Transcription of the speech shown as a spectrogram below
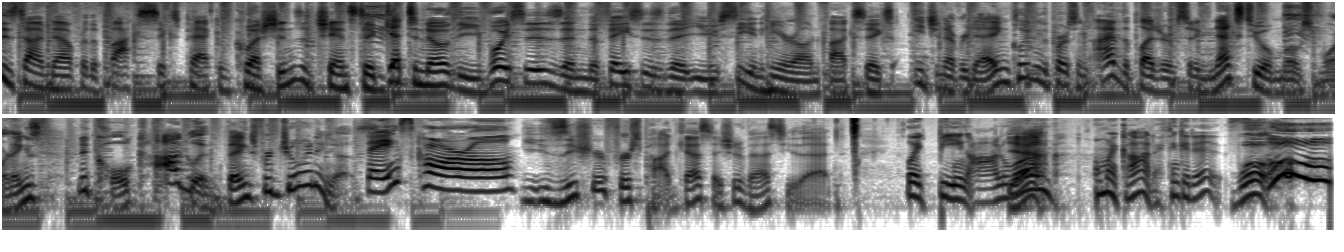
It is time now for the Fox six pack of questions, a chance to get to know the voices and the faces that you see and hear on Fox 6 each and every day, including the person I have the pleasure of sitting next to most mornings, Nicole Koglin. Thanks for joining us. Thanks, Carl. Is this your first podcast? I should have asked you that. Like being on yeah. one? Oh my God, I think it is. Whoa.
